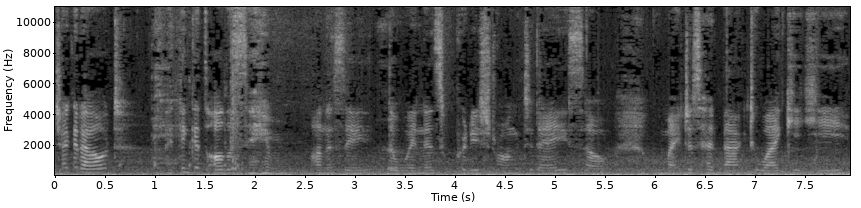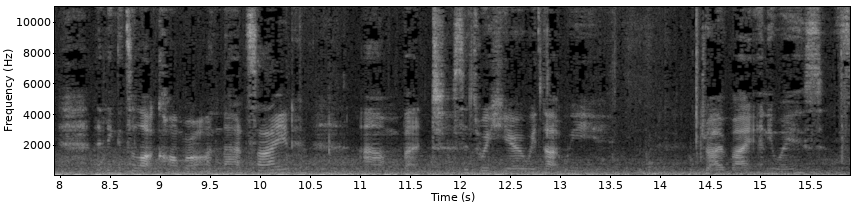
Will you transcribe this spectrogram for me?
check it out. I think it's all the same, honestly. The wind is pretty strong today, so we might just head back to Waikiki. I think it's a lot calmer on that side. Um, but since we're here, we thought we drive by anyways. It's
